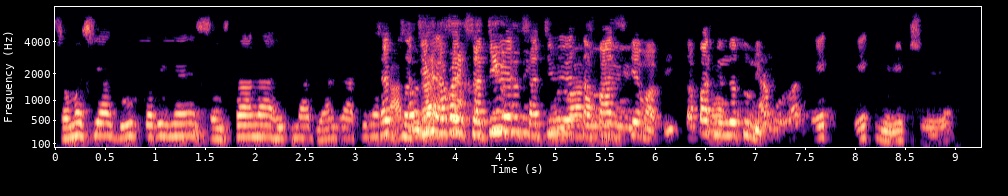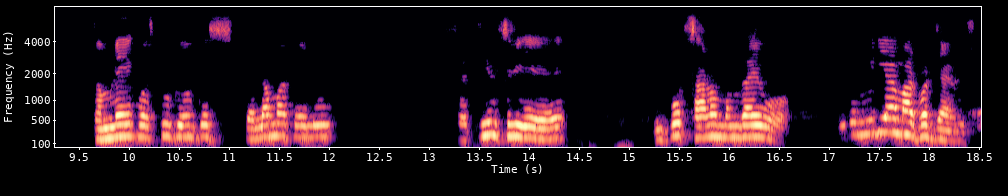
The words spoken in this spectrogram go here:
સમસ્યા દૂર કરીને સંસ્થાના હિતમાં ધ્યાન રાખીને સાહેબ કામ સચિવે સચિવે સચિવે તપાસ કેમ આપી? તપાસની અંદર શું એક એક મિનિટ છે. તમને એક વસ્તુ કહું કે પહેલામાં પહેલું સચિવશ્રીએ રિપોર્ટ સારો મંગાવ્યો એ તો મીડિયા મારફત જાણ્યું છે.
